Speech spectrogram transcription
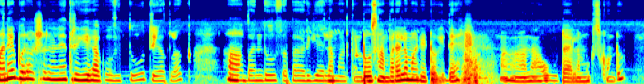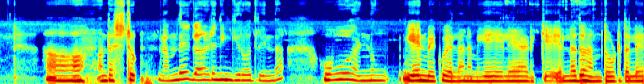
ಮನೆಗೆ ಬರೋ ಅಷ್ಟರಲ್ಲೇ ತ್ರೀ ಆಗೋಗಿತ್ತು ತ್ರೀ ಓ ಕ್ಲಾಕ್ ಬಂದು ಸ್ವಲ್ಪ ಅಡುಗೆ ಎಲ್ಲ ಮಾಡ್ಕೊಂಡು, ಸಾಂಬಾರೆಲ್ಲ ಮಾಡಿಟ್ಟೋಗಿದ್ದೆ ನಾವು ಊಟ ಎಲ್ಲ ಮುಗಿಸ್ಕೊಂಡು. ಒಂದಷ್ಟು. ನಮ್ಮದೇ ಗಾರ್ಡನಿಂಗ್ ಇರೋದ್ರಿಂದ ಹೂವು, ಹಣ್ಣು ಏನು ಬೇಕು ಎಲ್ಲ ನಮಗೆ ಎಲೆ, ಅಡಿಕೆ ಎಲ್ಲದೂ ನಮ್ಮ ತೋಟದಲ್ಲೇ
